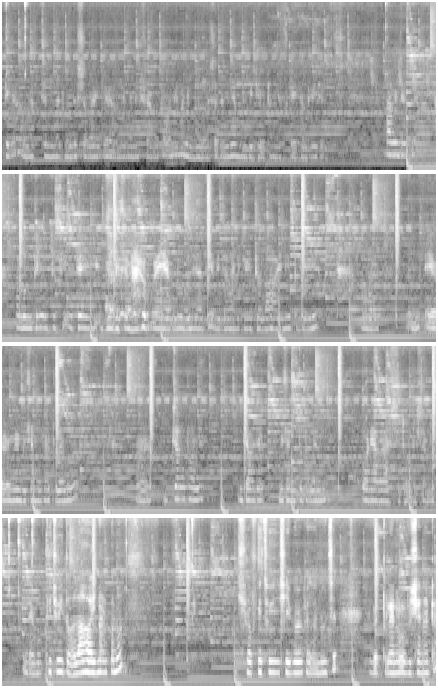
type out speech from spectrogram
আমি আমার চ্যানেলে তোমাদের সবাইকে অনেক অনেক স্বাগত অনেক অনেক ভালোবাসা জানিয়ে আমার ভিডিওটা আমি আজকে এখান থেকে আমি দেখো ঘুম থেকে উঠেছি উঠে বিছানার উপরে এগুলো বসে আছি বিছানা থেকে তোলা হয়নি তুলে আর উম, এবার আমি বিছানাটা তুলে নেব। আর চলো তাহলে যা যাক বিছানাটা তুলে নিই পরে আবার আসছি তোমাদের সামনে। দেখো কিছুই তোলা হয়নি এখনও। সব কিছুই সেইভাবে ফেলানো আছে এবার তুলে নেব বিছানাটা।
